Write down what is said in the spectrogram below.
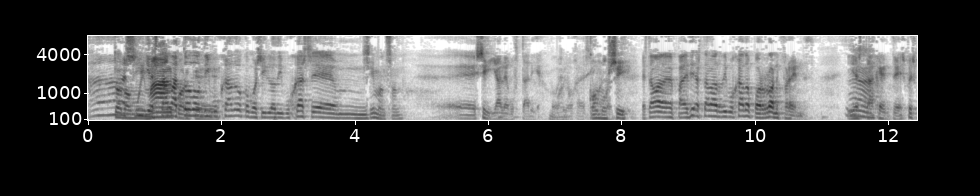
Ah, todo sí, muy y mal estaba porque todo dibujado como si lo dibujase... mm, Simonson. Eh, sí, ya le gustaría. como Bueno, si como sí. Estaba, parecía estar dibujado por Ron Friends. Y Ah. esta gente, es pues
